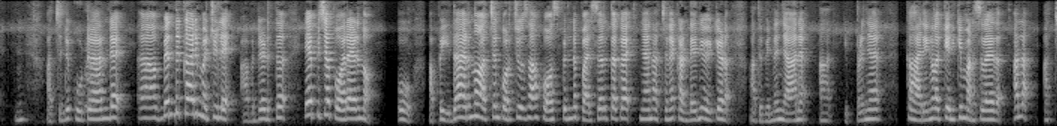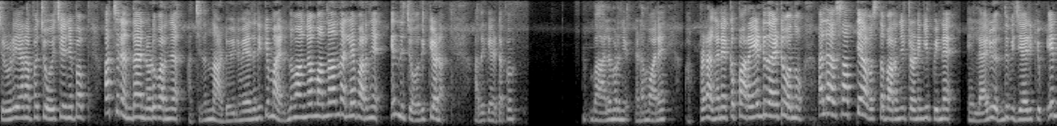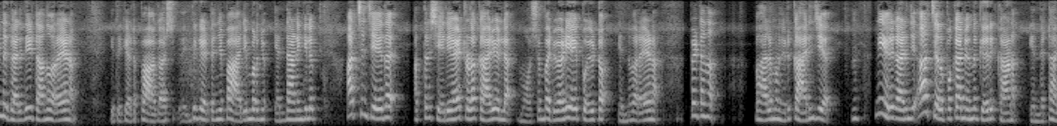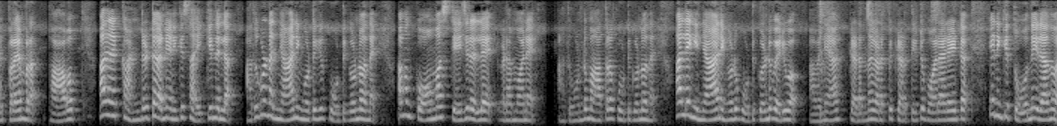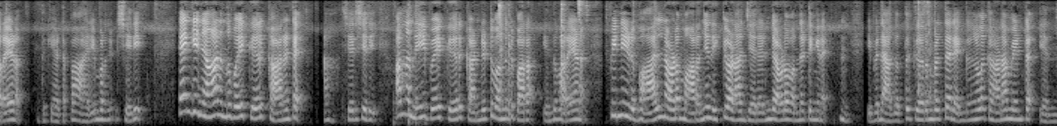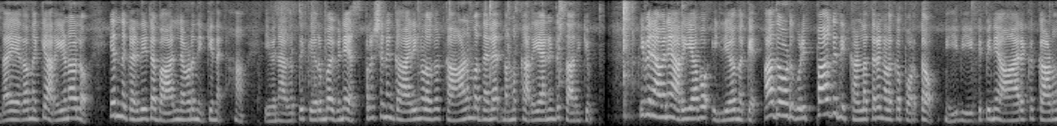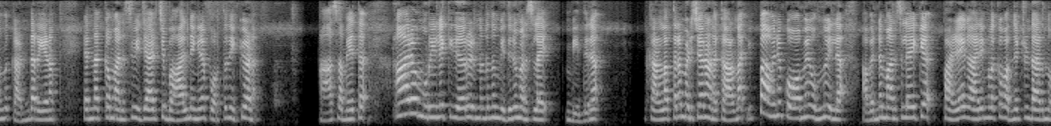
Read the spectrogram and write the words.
അച്ഛന്റെ ആ, ബന്ധുക്കാരും മറ്റില്ലേ അവരുടെ അടുത്ത് ഏൽപ്പിച്ചാൽ പോരായിരുന്നോ? ഓ അപ്പൊ ഇതായിരുന്നു അച്ഛൻ കുറച്ച് ദിവസം ആ ഹോസ്പിറ്റലിന്റെ പരിസരത്തൊക്കെ ഞാൻ അച്ഛനെ കണ്ടേന്ന് ചോദിക്കുകയാണ്. അത് പിന്നെ ഞാൻ ആ ഇപ്പഴും ഞാൻ കാര്യങ്ങളൊക്കെ എനിക്ക് മനസ്സിലായത്. അല്ല അച്ഛനോട് ഞാൻ അപ്പൊ ചോദിച്ചു കഴിഞ്ഞപ്പം അച്ഛൻ എന്താ എന്നോട് പറഞ്ഞ അച്ഛന് നടുവിന് വേദനയ്ക്ക് മരുന്ന് വാങ്ങാൻ വന്നാന്നല്ലേ പറഞ്ഞേ എന്ന് ചോദിക്കുകയാണ്. അത് കേട്ടപ്പം ബാലൻ പറഞ്ഞു എടാ മോനെ അപ്പോഴങ്ങനെയൊക്കെ പറയേണ്ടതായിട്ട് വന്നു. അല്ല സത്യാവസ്ഥ പറഞ്ഞിട്ടുണ്ടെങ്കിൽ പിന്നെ എല്ലാവരും എന്ത് വിചാരിക്കും എന്ന് കരുതിയിട്ടാന്ന് പറയണം. ഇത് കേട്ടപ്പോൾ ആകാശ് ഇത് കേട്ടഞ്ഞപ്പോൾ ആര്യം പറഞ്ഞു എന്താണെങ്കിലും അച്ഛൻ ചെയ്ത അത്ര ശരിയായിട്ടുള്ള കാര്യമല്ല. മോശം പരിപാടിയായി പോയിട്ടോ എന്ന് പറയണം. പെട്ടെന്ന് ബാലൻ പറഞ്ഞു ഒരു കാര്യം ചെയ്യാം. നീ ഒരു കാര്യം ചെയ്യ. ആ ചെറുപ്പക്കാരനെ ഒന്ന് കയറി കാണാം. എന്നിട്ട് അഭിപ്രായം പറ. പാവം അതിനെ കണ്ടിട്ട് തന്നെ എനിക്ക് സഹിക്കുന്നില്ല. അതുകൊണ്ടാണ് ഞാൻ ഇങ്ങോട്ടേക്ക് കൂട്ടിക്കൊണ്ട് വന്നേ. അവൻ കോമ സ്റ്റേജിലല്ലേ ഇവിടെ മോനെ. അതുകൊണ്ട് മാത്രം കൂട്ടിക്കൊണ്ട് വന്നേ. അല്ലെങ്കിൽ ഞാൻ ഇങ്ങോട്ട് കൂട്ടിക്കൊണ്ട് വരുവോ? അവനെ ആ കിടന്ന കിടപ്പി കിടത്തിയിട്ട് പോരാനായിട്ട് എനിക്ക് തോന്നിയില്ല എന്ന് പറയണം. ഇത് കേട്ടപ്പോൾ ആര്യം പറഞ്ഞു ശരി. എങ്കിൽ ഞാനൊന്ന് പോയി കയറി കാണട്ടെ. ആ ശരി ശരി. അന്ന് നീ പോയി കയറി കണ്ടിട്ട് വന്നിട്ട് പറ എന്ന് പറയണം. പിന്നീട് ബാലിന്റെ അവിടെ മറഞ്ഞു നിൽക്കുവാണ് ആ ജനലിന്റെ അവിടെ വന്നിട്ടിങ്ങനെ. ഇങ്ങനെ അകത്ത് കയറുമ്പോഴത്തെ രംഗങ്ങൾ കാണാൻ വേണ്ടിട്ട് എന്താ ഏതാന്നൊക്കെ അറിയണമല്ലോ എന്ന് കരുതിയിട്ട് ബാലിന്റെ അവിടെ നിൽക്കുന്നത് ആ ഇവനകത്ത് കയറുമ്പോൾ ഇവന്റെ എക്സ്പ്രഷനും കാര്യങ്ങളൊക്കെ കാണുമ്പോൾ തന്നെ നമുക്കറിയാനായിട്ട് സാധിക്കും. ഇവൻ അവനെ അറിയാവോ ഇല്ലയോ എന്നൊക്കെ. അതോടുകൂടി പകുതി കള്ളത്തരങ്ങളൊക്കെ പുറത്താവും. ഈ വീട്ടിൽ പിന്നെ ആരൊക്കെ കാണുമെന്ന് കണ്ടറിയണം എന്നൊക്കെ മനസ്സ് വിചാരിച്ച് ബാലൻ ഇങ്ങനെ പുറത്ത് നിൽക്കുകയാണ്. ആ സമയത്ത് ആരോ മുറിയിലേക്ക് കയറി വരുന്നുണ്ടെന്ന് മിഥുന് മനസ്സിലായി. മിഥുന കള്ളത്തരം പഠിച്ചവനാണ്. കാരണം ഇപ്പൊ അവന് കോമയൊന്നുമില്ല. അവന്റെ മനസ്സിലേക്ക് പഴയ കാര്യങ്ങളൊക്കെ വന്നിട്ടുണ്ടായിരുന്നു.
